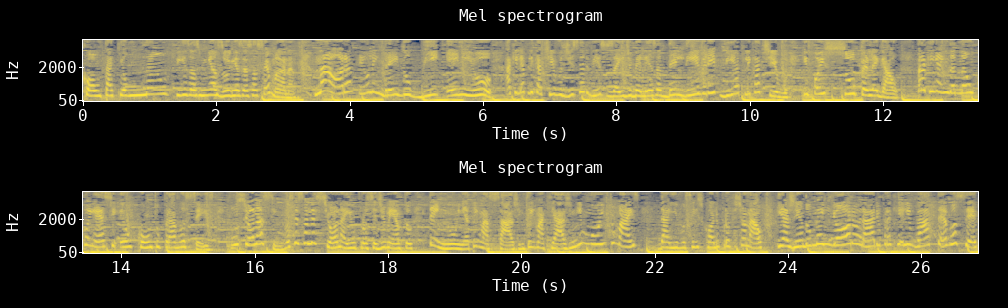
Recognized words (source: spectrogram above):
conta que eu não fiz as minhas unhas essa semana. Na hora, eu lembrei do BNU, aquele aplicativo de serviços aí de beleza delivery via aplicativo, e foi super legal. Para quem ainda não conhece, eu conto pra vocês. Funciona assim: você seleciona aí o procedimento, tem unha, tem massagem, tem maquiagem e muito mais. Daí você escolhe o profissional e agenda o melhor horário para que ele vá até você.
